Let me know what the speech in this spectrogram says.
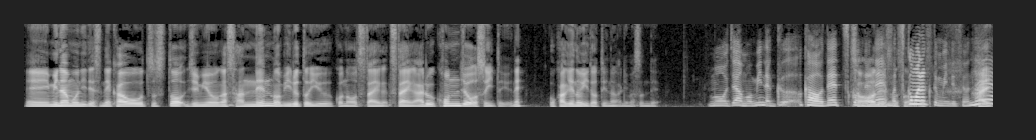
えー、水面にですね顔を映すと寿命が3年伸びるというこのお伝えが伝えがある根性水というねおかげの井戸っていうのがありますんで。もうじゃあもうみんなグー顔ね突っ込んでねまあ、突っ込まなくてもいいんですよね、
